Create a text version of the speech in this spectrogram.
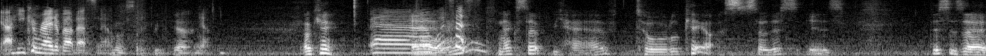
Yeah, he can write about us now. most likely. Yeah. Yeah. Okay. Uh, what's this? And Next up, we have Total Chaos. So this is this is a,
